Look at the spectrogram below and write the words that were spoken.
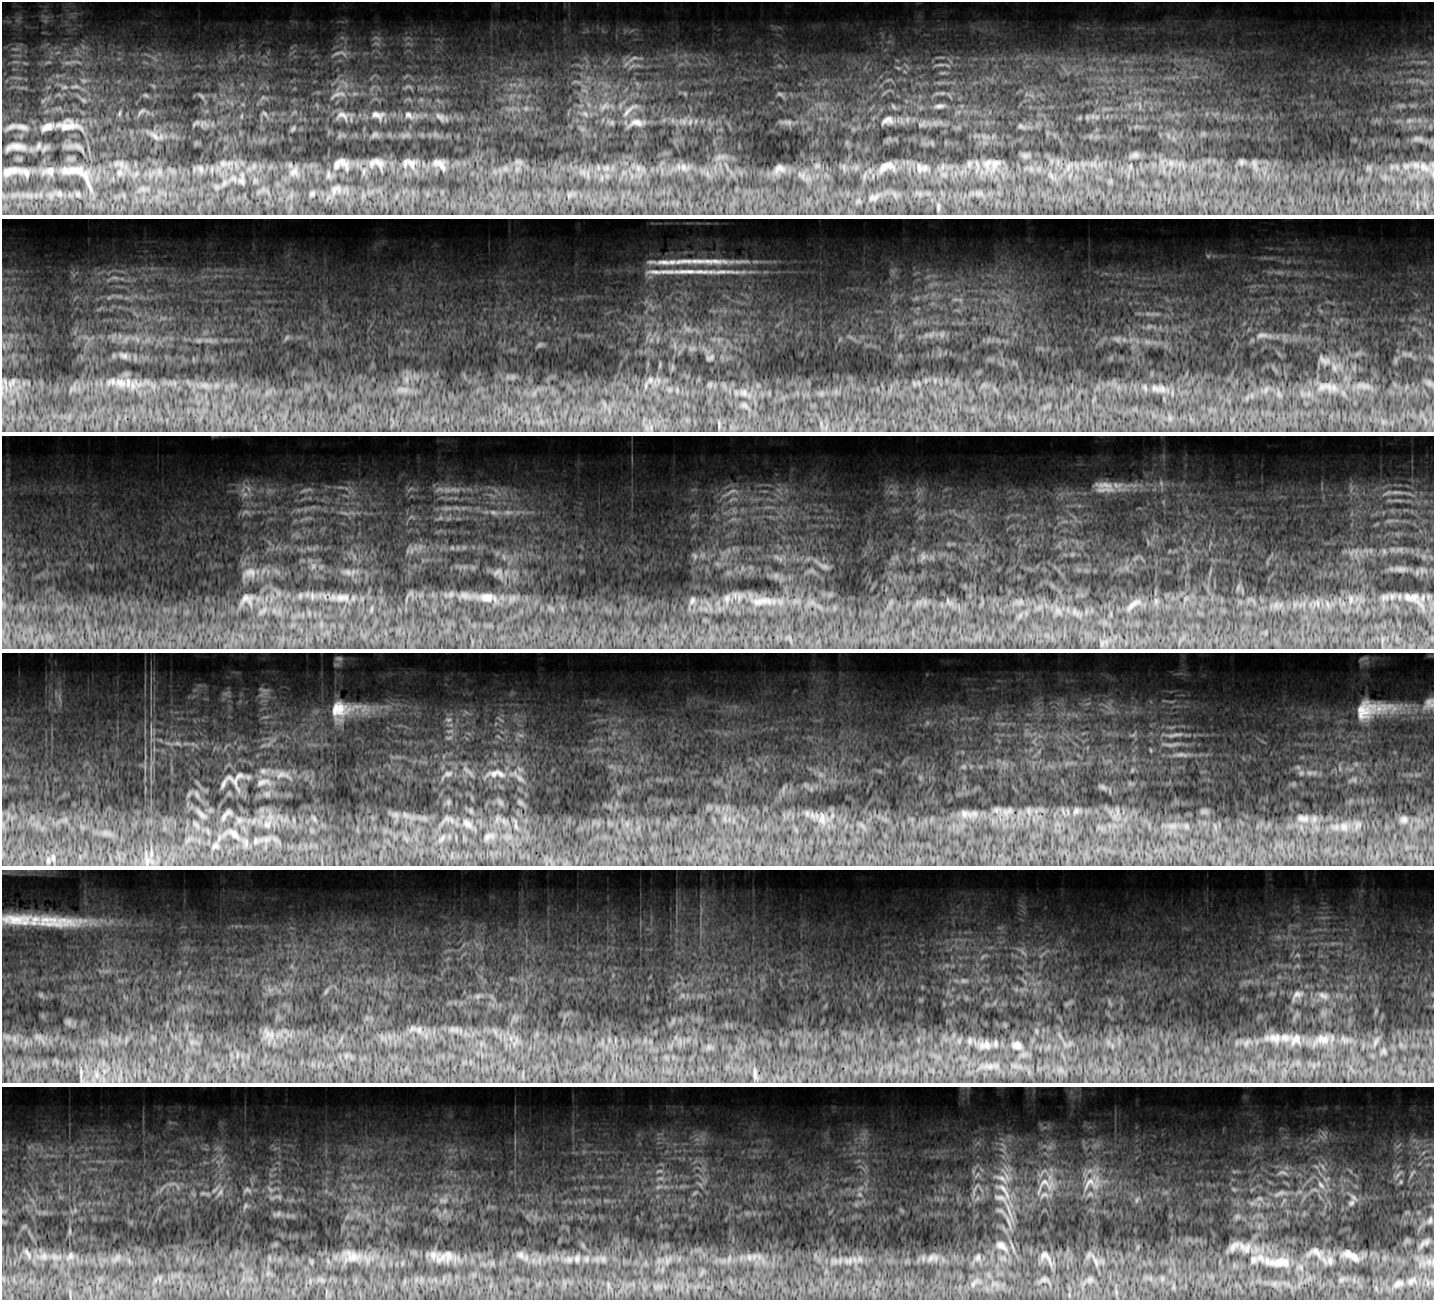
Go, Marlo! Come up, come up, come up! Come on, brother, bro. Roundabout, roundabout. now. Sit, sit. Keep going.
